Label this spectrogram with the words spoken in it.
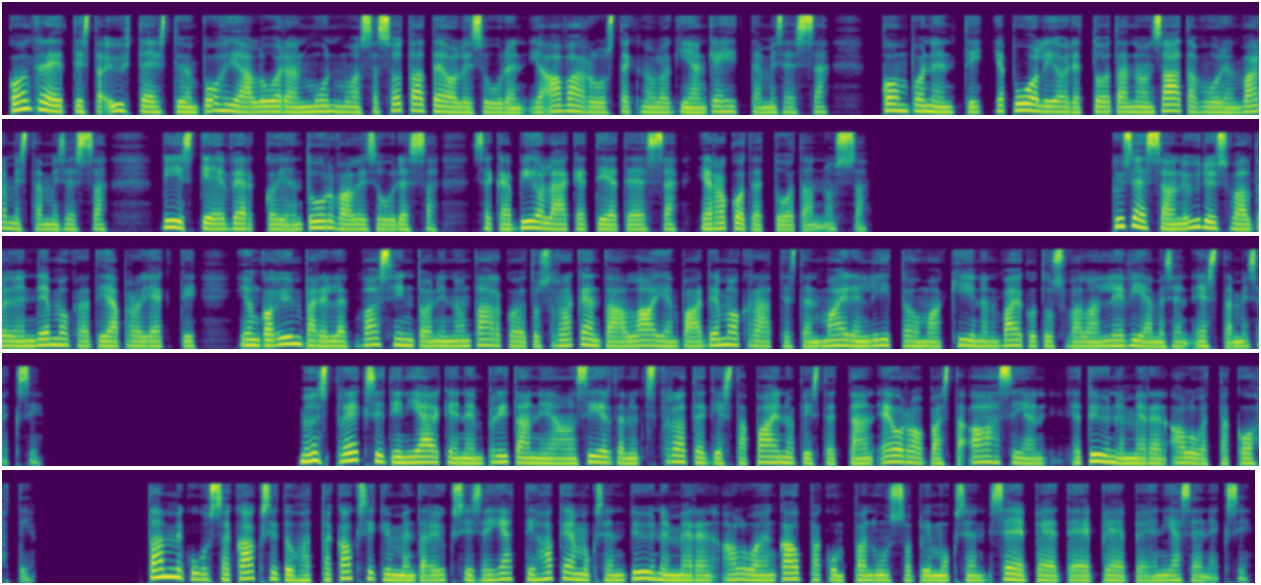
Konkreettista yhteistyön pohjaa luodaan muun muassa sotateollisuuden ja avaruusteknologian kehittämisessä, komponentti- ja puolioidetuotannon saatavuuden varmistamisessa, 5G-verkkojen turvallisuudessa sekä biolääketieteessä ja rokotetuotannossa. Kyseessä on Yhdysvaltojen demokratiaprojekti, jonka ympärille Washingtonin on tarkoitus rakentaa laajempaa demokraattisten maiden liittoumaa Kiinan vaikutusvallan leviämisen estämiseksi. Myös Brexitin jälkeinen Britannia on siirtänyt strategista painopistettään Euroopasta Aasian ja Tyynemeren aluetta kohti. Tammikuussa 2021 se jätti hakemuksen Tyynemeren alueen kauppakumppanuussopimuksen CPTPPn jäseneksi.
